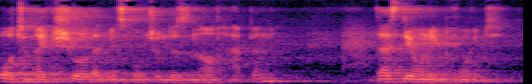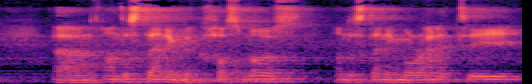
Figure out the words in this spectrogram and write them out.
or to make sure that misfortune does not happen. That's the only point. Um, understanding the cosmos, understanding morality,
